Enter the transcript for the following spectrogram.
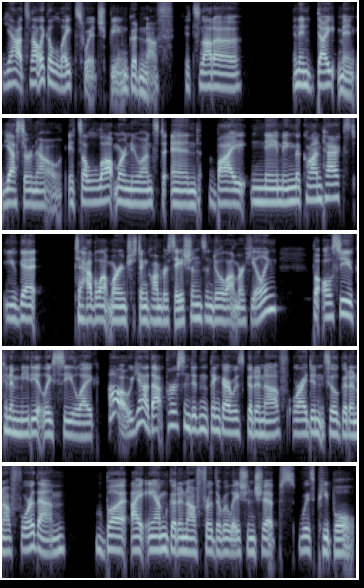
Yeah, it's not like a light switch being good enough. It's not a an indictment, yes or no. It's a lot more nuanced. And by naming the context, you get to have a lot more interesting conversations and do a lot more healing. But also, you can immediately see, like, oh, yeah, that person didn't think I was good enough or I didn't feel good enough for them, but I am good enough for the relationships with people,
